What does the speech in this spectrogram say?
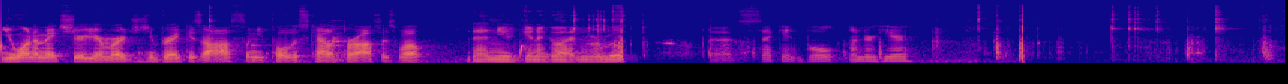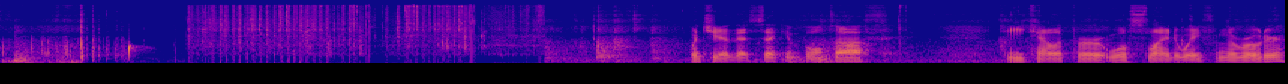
You want to make sure your emergency brake is off when you pull this caliper off as well. Then you're going to go ahead and remove the second bolt under here. Once you have that second bolt off, the caliper will slide away from the rotor.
